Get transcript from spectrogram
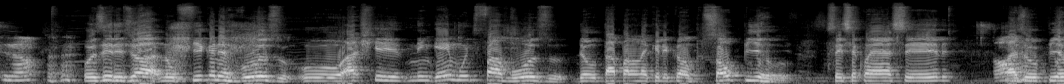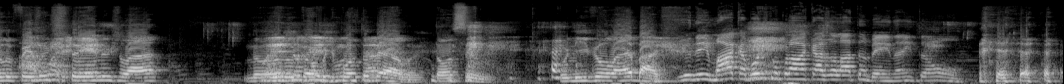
senão... Osiris, ó, não fica nervoso. O, acho que ninguém muito famoso deu tapa lá naquele campo, só o Pirlo. Não sei se você conhece ele, mas o Pirlo fez Ah, uns treinos lá no, no campo de Porto. Belo. Então, assim, o nível lá é baixo. E o Neymar acabou de comprar uma casa lá também, né? Então.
